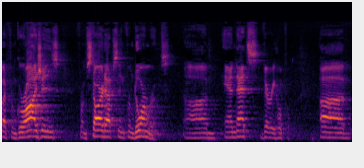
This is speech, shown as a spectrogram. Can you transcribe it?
but from garages, from startups, and from dorm rooms. Um, and that's very hopeful. Uh,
